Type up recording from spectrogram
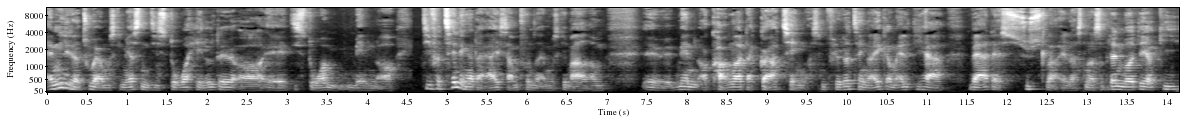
anden litteratur er måske mere sådan de store helte og øh, de store mænd, og de fortællinger, der er i samfundet, er måske meget om øh, mænd og konger, der gør ting og som flytter ting, og ikke om alle de her hverdagssysler eller sådan noget. Så på den måde, det at give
